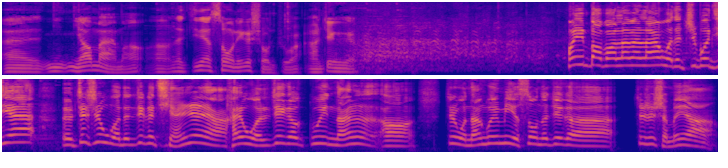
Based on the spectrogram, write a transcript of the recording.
呃，你你要买吗？啊，那今天送我了一个手镯啊，这个。欢迎宝宝来来来我的直播间，呃，这是我的这个前任啊，还有我的这个闺男啊，这是我男闺蜜送的这个，这是什么呀？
